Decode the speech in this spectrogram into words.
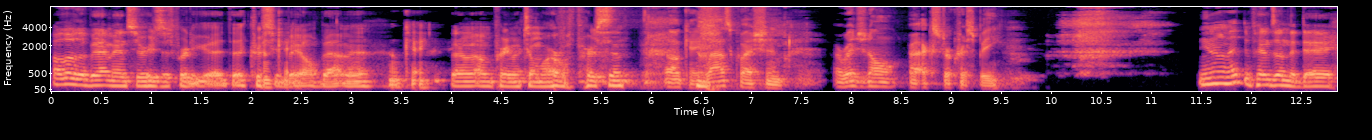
Although the Batman series is pretty good, the Christian Okay. Bale Batman. Okay. But I'm, I'm pretty much a Marvel person. Okay, last question. Original or extra crispy? You know, that depends on the day.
